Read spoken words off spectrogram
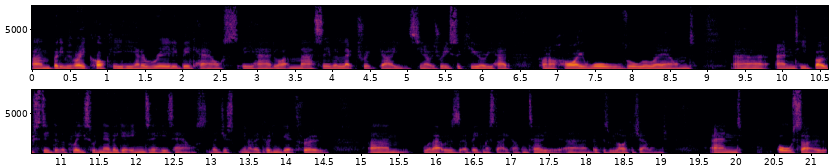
Um, but he was very cocky. He had a really big house. He had like massive electric gates. You know, it was really secure. He had kind of high walls all around. Uh, and he boasted that the police would never get into his house. They just, you know, they couldn't get through. Um, well, that was a big mistake, I can tell you, uh, because we like a challenge. And also,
